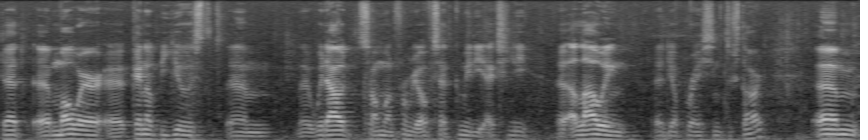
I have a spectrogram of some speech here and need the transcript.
that malware cannot be used um, without someone from the oversight committee actually allowing the operation to start. Um,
